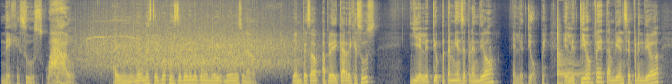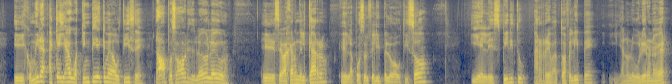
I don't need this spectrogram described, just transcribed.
de Jesús. ¡Wow! me, estoy, me, estoy, poniendo como muy, muy emocionado. Le empezó a predicar de Jesús y el etíope también se prendió. El etíope. El etíope también se prendió y dijo, mira, aquí hay agua, ¿qué impide que me bautice? No, pues sobres, luego, luego. Eh, se bajaron del carro, el apóstol Felipe lo bautizó y el espíritu arrebató a Felipe y ya no lo volvieron a ver,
